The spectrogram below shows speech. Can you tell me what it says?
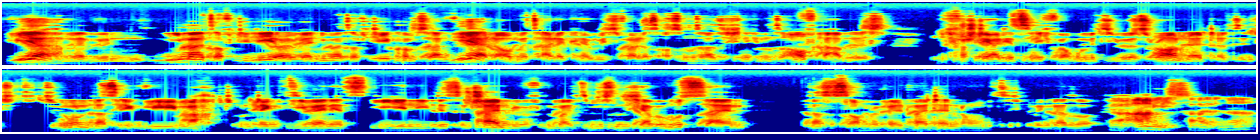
Wir haben, wir würden niemals auf die Idee oder werden niemals auf die Idee kommen zu sagen, wir erlauben jetzt alle Carries, weil das aus unserer Sicht nicht unsere Aufgabe ist. Ich verstehe halt jetzt nicht, warum jetzt US RoundNet als Institution das irgendwie macht und denkt, sie wären jetzt diejenigen, die das entscheiden dürften, weil sie müssen sich ja bewusst sein, dass es auch eine weltweite Änderung mit sich bringt. Also Ja, Amis halt, ne?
